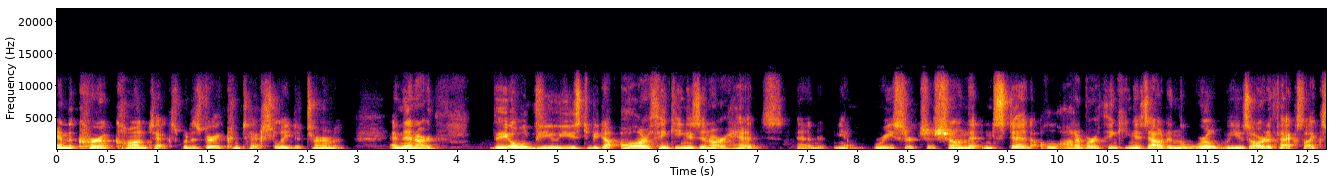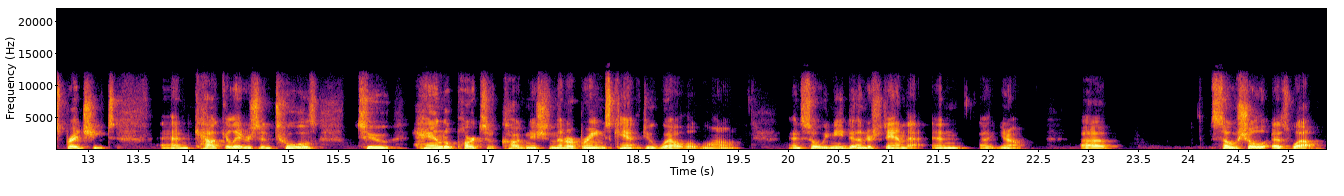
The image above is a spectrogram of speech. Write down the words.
and the current context, but it's very contextually determined. And then our the old view used to be that all our thinking is in our heads. And you know research has shown that instead a lot of our thinking is out in the world. We use artifacts like spreadsheets and calculators and tools to handle parts of cognition that our brains can't do well alone. And so we need to understand that and uh, you know uh, social as well.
